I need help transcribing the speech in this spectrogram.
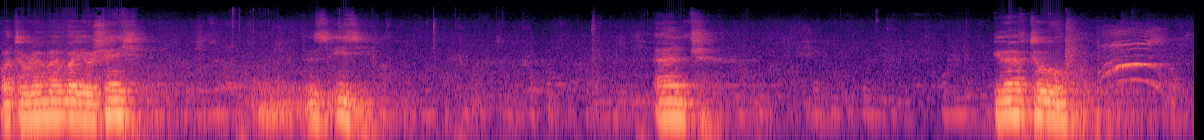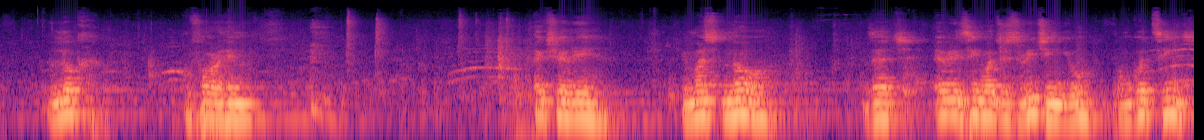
But to remember your Shaykh is easy. And you have to look for him. Actually, you must know that everything what is reaching you from good things,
